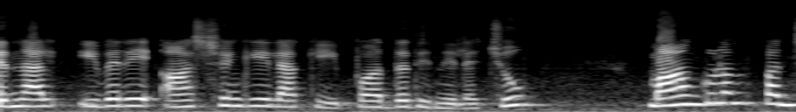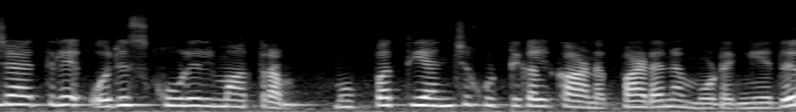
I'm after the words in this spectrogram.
എന്നാൽ ഇവരെ ആശങ്കയിലാക്കി പദ്ധതി നിലച്ചു. മാങ്കുളം പഞ്ചായത്തിലെ ഒരു സ്കൂളിൽ മാത്രം മുപ്പത്തിയഞ്ച് കുട്ടികൾക്കാണ് പഠനം മുടങ്ങിയത്.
